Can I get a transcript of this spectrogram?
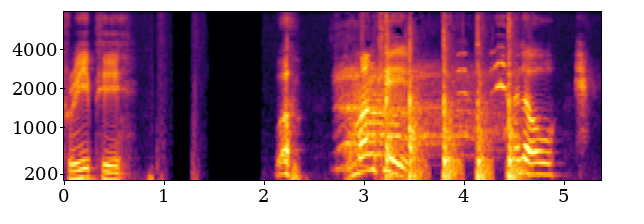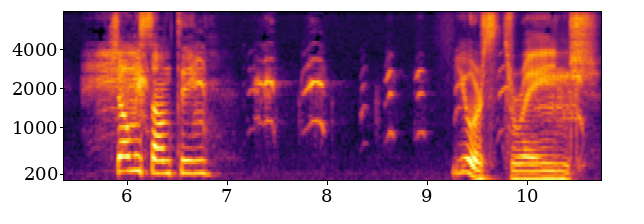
creepy. Whoa, a monkey. Hello. Show me something. You're strange.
